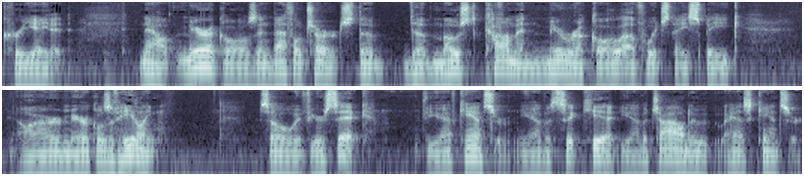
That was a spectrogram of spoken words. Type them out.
created. Now, miracles in Bethel Church, the, the most common miracle of which they speak are miracles of healing. So if you're sick, if you have cancer, you have a sick kid, you have a child who has cancer,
